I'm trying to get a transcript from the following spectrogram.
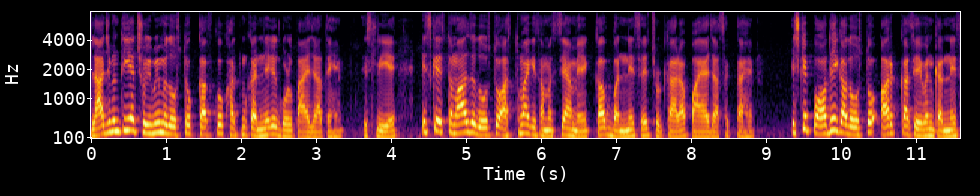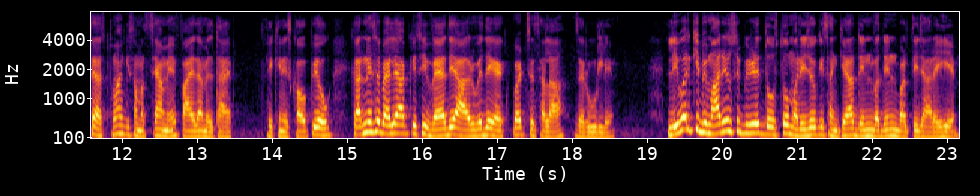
लाजवंती या छुईमी में दोस्तों, कफ को ख़त्म करने के गुण पाए जाते हैं, इसलिए इसके इस्तेमाल से दोस्तों, अस्थमा की समस्या में कफ बनने से छुटकारा पाया जा सकता है। इसके पौधे का दोस्तों, अर्क का सेवन करने से अस्थमा की समस्या में फ़ायदा मिलता है। लेकिन इसका उपयोग करने से पहले आप किसी वैद्य या आयुर्वेदिक एक्सपर्ट से सलाह ज़रूर लें। लीवर की बीमारियों से पीड़ित दोस्तों, मरीजों की संख्या दिन ब दिन बढ़ती जा रही है।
